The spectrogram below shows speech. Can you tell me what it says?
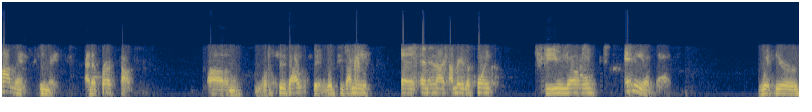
comments he made at a press conference. Um, what's his outfit? What's his? I mean, and, and then I, I made the point. Do you know any of that with your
